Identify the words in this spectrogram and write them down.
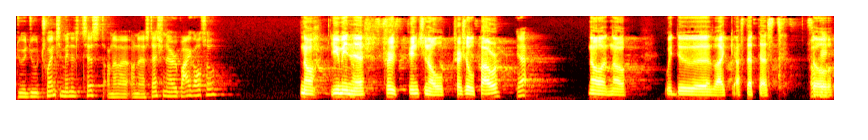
do you do 20 minute test on a on a stationary bike also? no, you mean fr- functional threshold power? Yeah. No, no, we do uh, like a step test. So Okay.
